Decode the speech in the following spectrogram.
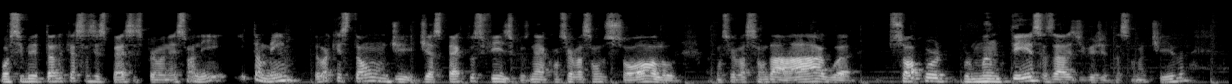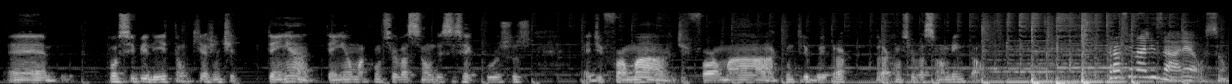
possibilitando que essas espécies permaneçam ali e também pela questão de, de aspectos físicos, né? A conservação do solo, a conservação da água, só por, por manter essas áreas de vegetação nativa, é, possibilitam que a gente tenha, tenha uma conservação desses recursos é, de, forma, de forma a contribuir para a conservação ambiental. Para finalizar, Elson,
